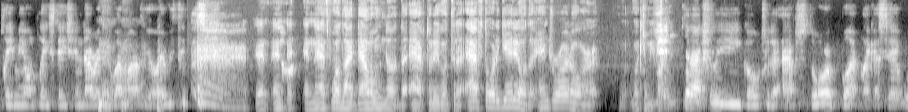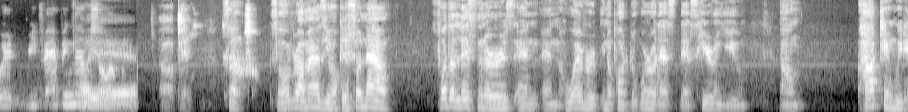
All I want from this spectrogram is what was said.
play me on PlayStation directed by Mazio, everything. And and and as far as like downloading the, the app, do they go to the app store to get it, or the Android, or what can we Yeah, find? you can actually go to the App Store, but like I said, we're revamping them. Oh yeah, so yeah, yeah. Okay. So so overall, Mazio. Okay, so now for the listeners and and whoever you know part of the world that's that's hearing you, um, how can we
